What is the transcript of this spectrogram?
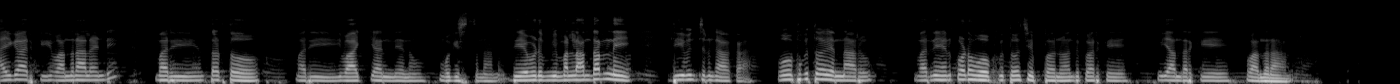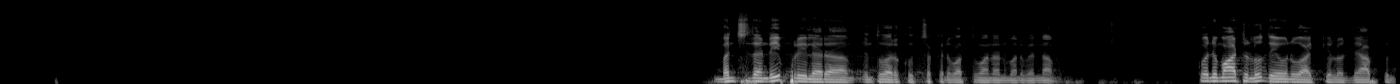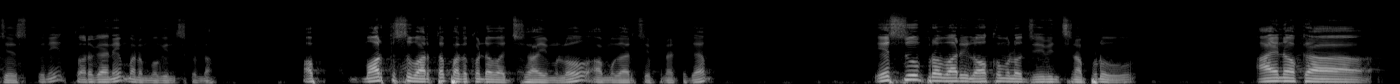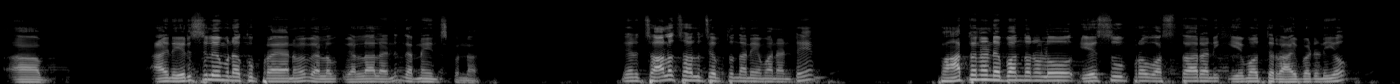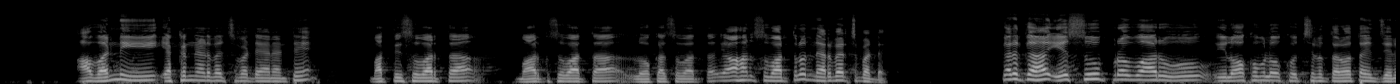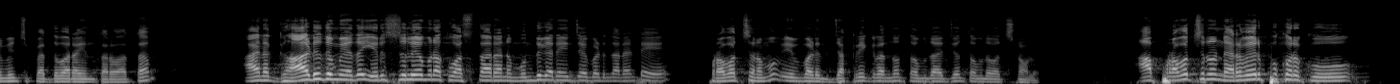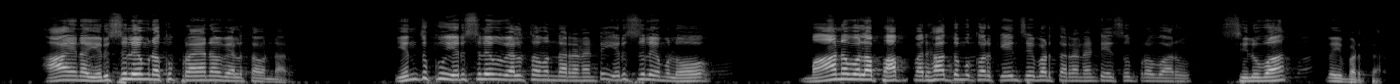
అయ్యగారికి వందనాలండి. మరి ఇంతటితో మరి ఈ వాక్యాన్ని నేను ముగిస్తున్నాను. దేవుడు మిమ్మల్ని అందరినీ దీవించను గాక. ఓపికతో విన్నారు. మరి నేను కూడా ఓపికతో చెప్పాను. అందుకొరకే మీ అందరికీ వందనాలు. మంచిదండి ప్రియులరా ఇంతవరకు చక్కని వర్తమానాన్ని మనం విన్నాం. కొన్ని మాటలు దేవుని వాక్యంలో జ్ఞాపకం చేసుకుని త్వరగానే మనం ముగించుకుందాం. అప్- మార్కుసు వార్త పదకొండవ అధ్యాయంలో అమ్మగారు చెప్పినట్టుగా యేసు ప్రవారి లోకంలో జీవించినప్పుడు ఆయన ఒక ఆయన ఎరుసలేమునకు ప్రయాణమే వెళ్ళ వెళ్ళాలని నిర్ణయించుకున్నారు. నేను చాలాసార్లు చెప్తున్నాను ఏమనంటే పాతన నిబంధనలో యేసు ప్రభు వస్తారని ఏమైతే రాయబడినాయో అవన్నీ ఎక్కడ నెరవేర్చబడ్డాయనంటే మత్తి సువార్త మార్కు సువార్త లోక సువార్త యోహాను సువార్తలో నెరవేర్చబడ్డాయి. కనుక యేసు ప్రభు వారు ఈ లోకంలోకి వచ్చిన తర్వాత ఆయన జన్మించి పెద్దవారు అయిన తర్వాత ఆయన గాడిద మీద ఎరుసలేమునకు వస్తారని ముందుగానే ఏం చేయబడిందనంటే ప్రవచనము ఇవ్వబడింది. జక్రీ గ్రంథం తొమ్మిదో అధ్యాయం తొమ్మిదో వచనంలో. ఆ ప్రవచనం నెరవేర్పు కొరకు ఆయన ఎరుసలేమునకు ప్రయాణం వెళతా ఉన్నారు. ఎందుకు ఎరుసలేము వెళతా ఉన్నారనంటే ఎరుసలేములో మానవుల పాప పరిహార్థము కొరకు ఏం చేయబడతారనంటే యేసుప్రభు వారు సిలువ వేయబడతారు.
